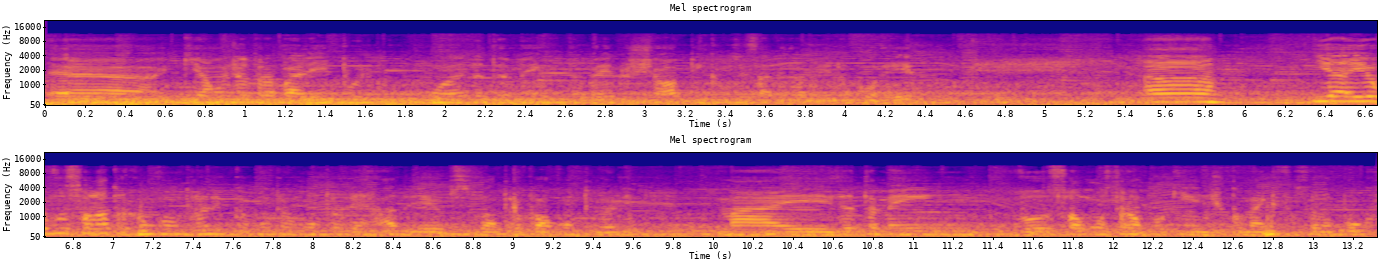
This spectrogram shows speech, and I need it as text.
é, que é onde eu trabalhei por um ano também, também no shopping, como vocês sabem, também no correio. Ah, e aí eu vou só lá trocar o controle, porque eu comprei o controle errado e eu preciso lá trocar o controle. Mas eu também vou só mostrar um pouquinho de como é que funciona um pouco,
